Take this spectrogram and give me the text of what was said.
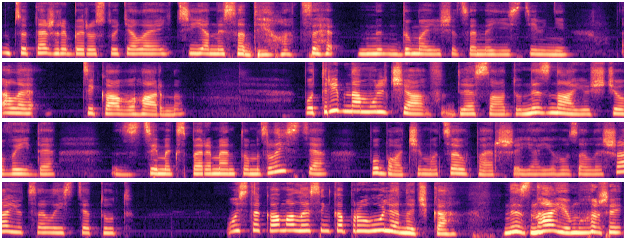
ну, це теж гриби ростуть, але ці я не садила. Це думаю, що це не їстівні. Але цікаво, гарно. Потрібна мульча для саду. Не знаю, що вийде з цим експериментом з листя. Побачимо. Це вперше я його залишаю, це листя тут. Ось така малесенька прогуляночка. Не знаю, може,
